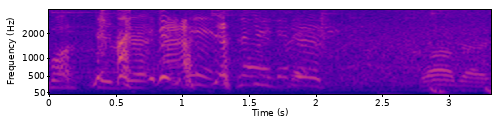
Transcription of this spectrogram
busted No, I your ass. Yes, No, I you did. Wow, guys.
